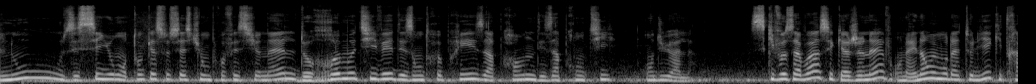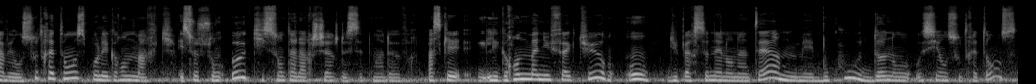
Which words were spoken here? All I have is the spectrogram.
Nous essayons en tant qu'association professionnelle de remotiver des entreprises à prendre des apprentis en dual. Ce qu'il faut savoir, c'est qu'à Genève, on a énormément d'ateliers qui travaillent en sous-traitance pour les grandes marques. Et ce sont eux qui sont à la recherche de cette main-d'œuvre. Parce que les grandes manufactures ont du personnel en interne, mais beaucoup donnent aussi en sous-traitance.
